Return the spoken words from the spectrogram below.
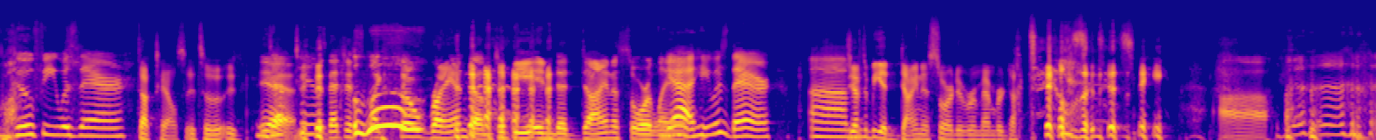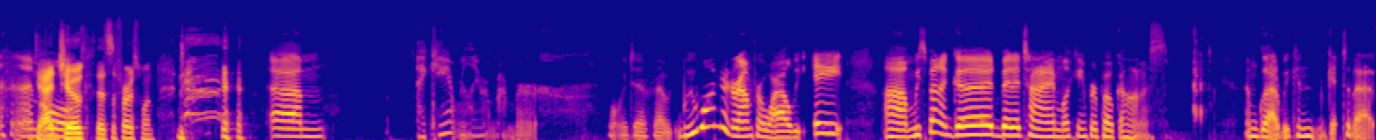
Goofy was there. Ducktales. It's a it, Yeah, DuckTales. that's just like so random to be in the dinosaur land. Yeah, he was there. Um, you have to be a dinosaur to remember Ducktales at Disney. Ah, I'm Dad old. joke. That's the first one. Um, I can't really remember what we did after that. We wandered around for a while. We ate. Um, we spent a good bit of time looking for Pocahontas. I'm glad we can get to that.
